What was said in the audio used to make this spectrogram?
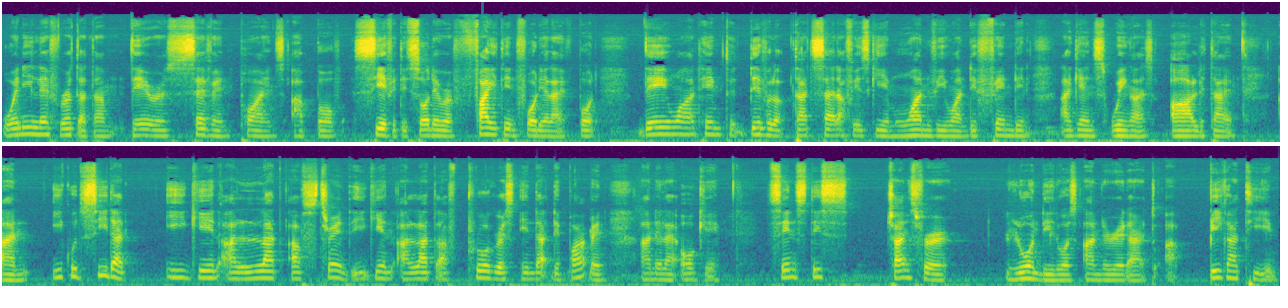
when he left Rotherham, they were seven points above safety, so they were fighting for their life. But they want him to develop that side of his game 1v1, defending against wingers all the time. And he could see that he gained a lot of strength, he gained a lot of progress in that department. And they're like, okay, since this transfer loan deal was the radar to a bigger team,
